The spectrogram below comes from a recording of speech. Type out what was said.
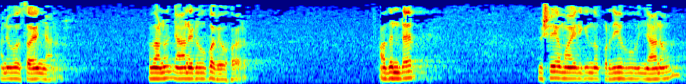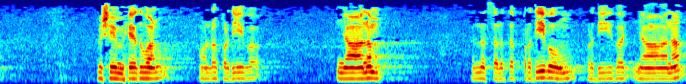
അനുവസായ ജ്ഞാനം അതാണ് ജ്ഞാനരൂപ വ്യവഹാരം അതിന്റെ വിഷയമായിരിക്കുന്ന പ്രദീപവും ജ്ഞാനവും വിഷയം ഹേതുവാണ്. അതുകൊണ്ട് പ്രദീപ ജ്ഞാനം എന്ന സ്ഥലത്ത് പ്രദീപവും പ്രദീപജ്ഞാന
